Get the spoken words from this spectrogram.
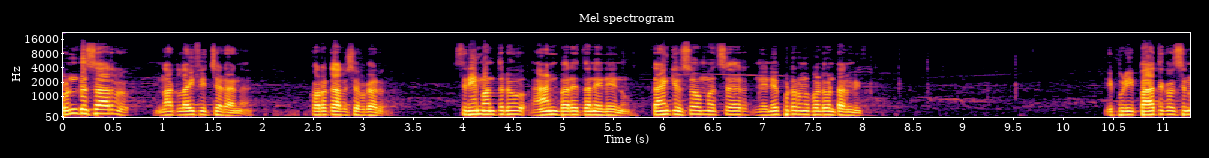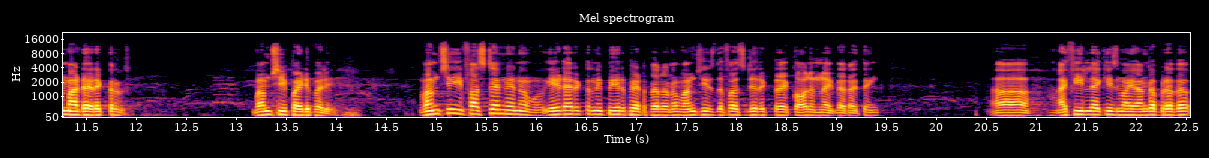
రెండు సార్లు నాకు లైఫ్ ఇచ్చాడు ఆయన కొరటాల శివ గారు. శ్రీమంతుడు అండ్ భరత్ అని నేను. Thank you so much sir నేను ఎప్పుడు రుణపడి ఉంటాను మీకు. ఇప్పుడు ఈ పాతిక cinema director Vamshi Paidipally. Vamshi first time నేను ఏ డైరెక్టర్ని పేరు పెట్టగలను? Vamshi is the first director I call him like that I think I feel like is my younger brother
